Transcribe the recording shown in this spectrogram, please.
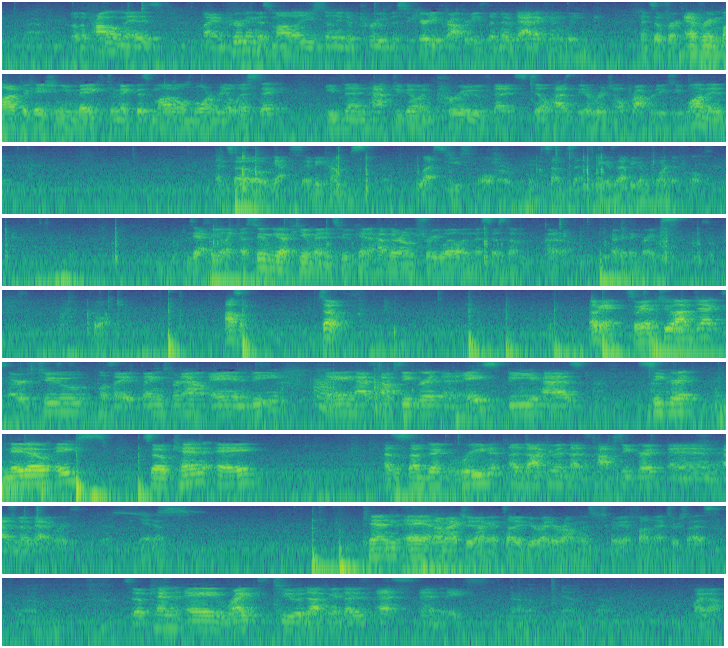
But the problem is by improving this model, you still need to prove the security properties that no data can leak. And so for every modification you make to make this model more realistic, you then have to go and prove that it still has the original properties you wanted. And so, yes, it becomes less useful in some sense because that becomes more difficult. 'Cause, yeah, you like assume you have humans who can have their own free will in this system. I don't know. Everything breaks. Cool. Awesome. So, okay, so we have two objects, or two, let's say, things for now, A and B. Hmm. A has top secret and ace. B has secret NATO ace. So can A, as a subject, read a document that's top secret and has no categories? Yes. Can A, and I'm actually not going to tell you if you're right or wrong, this is just going to be a fun exercise. So can A write to a document that is S and ace? No. No. no. Why not?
